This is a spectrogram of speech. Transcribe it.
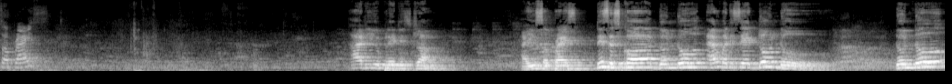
Surprised? How do you play this drum? Are you surprised? This is called Dondo. Everybody say Dondo. Dondo.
